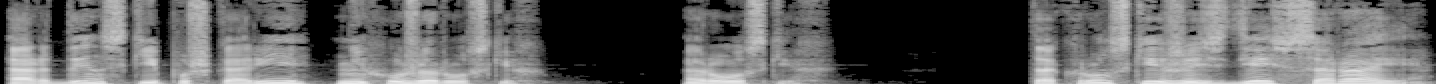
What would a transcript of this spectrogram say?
Ордынские пушкари не хуже русских. Русских. Так русские же здесь, в сарае.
